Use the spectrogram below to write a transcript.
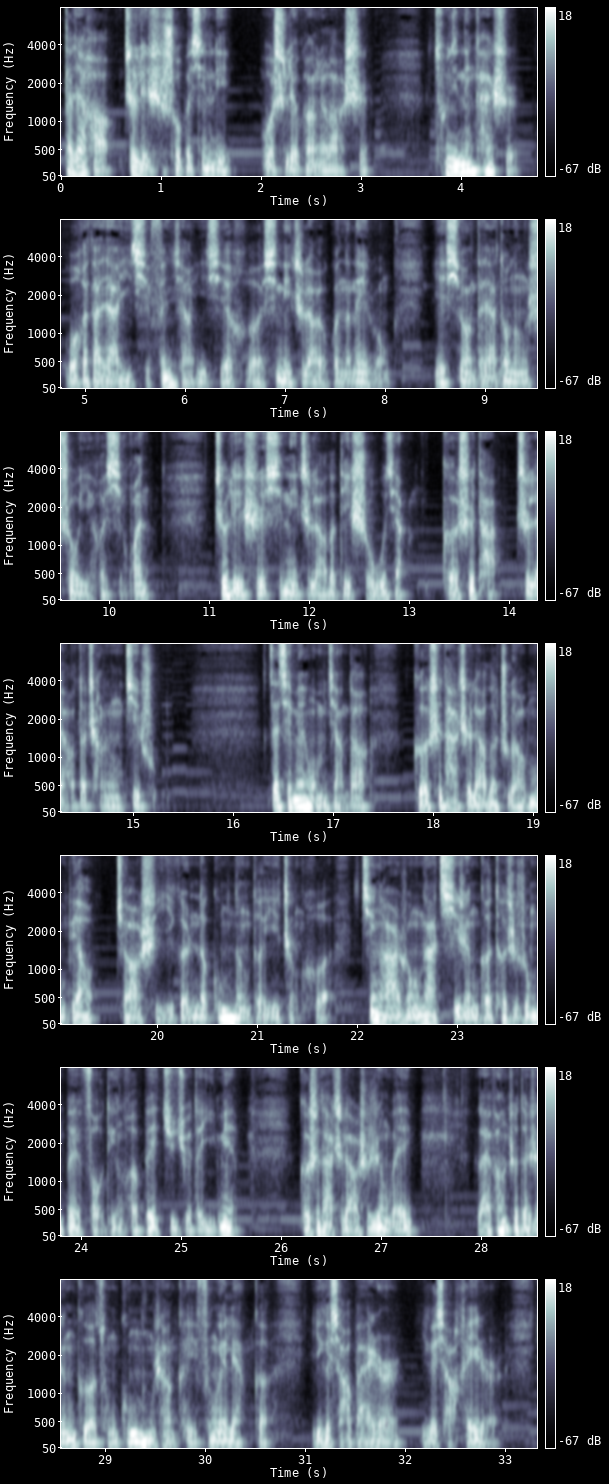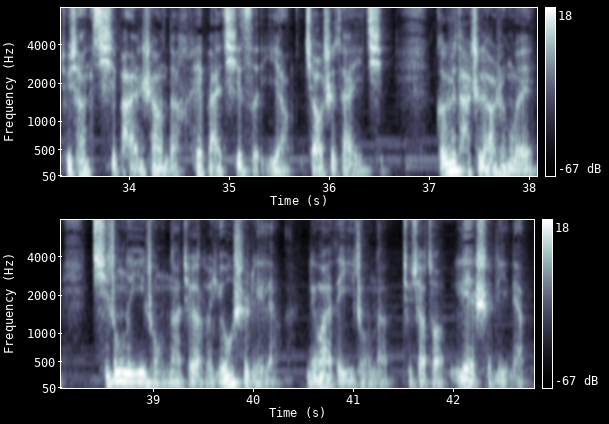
大家好，这里是说博心理，我是刘刚刘老师。从今天开始，我和大家一起分享一些和心理治疗有关的内容，也希望大家都能受益和喜欢。这里是心理治疗的第十五讲：格式塔治疗的常用技术。在前面我们讲到，格式塔治疗的主要目标就要使一个人的功能得以整合，进而容纳其人格特质中被否定和被拒绝的一面。格式塔治疗师认为。来访者的人格从功能上可以分为两个，一个小白人一个小黑人就像棋盘上的黑白棋子一样交织在一起。格式塔治疗认为，其中的一种呢就叫做优势力量，另外的一种呢就叫做劣势力量。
